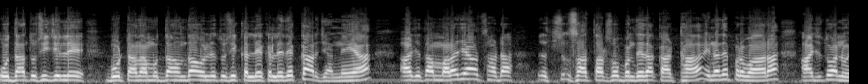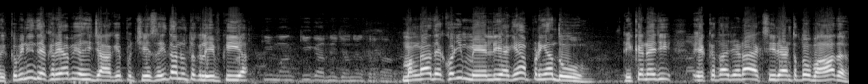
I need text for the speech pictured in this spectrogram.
ਉਦਾਂ ਤੁਸੀਂ ਜਿੱਲੇ ਵੋਟਾਂ ਦਾ ਮੁੱਦਾ ਹੁੰਦਾ ਉਹਲੇ ਤੁਸੀਂ ਇਕੱਲੇ ਇਕੱਲੇ ਦੇ ਘਰ ਜਾਂਦੇ ਆ। ਅੱਜ ਤਾਂ ਮਹਾਰਾਜ ਆ ਸਾਡਾ 7-800 ਬੰਦੇ ਦਾ ਇਕੱਠ ਆ ਇਹਨਾਂ ਦੇ ਪਰਿਵਾਰ ਆ। ਅੱਜ ਤੁਹਾਨੂੰ ਇੱਕ ਵੀ ਨਹੀਂ ਦਿਖ ਰਿਹਾ ਵੀ ਅਸੀਂ ਜਾ ਕੇ ਪੁੱਛੀਏ ਸਹੀ ਤੁਹਾਨੂੰ ਤਕਲੀਫ ਕੀ ਆ। ਕੀ ਮੰਗ ਕੀ ਕਰਨੀ ਚਾਹੁੰਦੇ ਹੋ ਸਰਕਾਰ ਮੰਗਾਂ ਦੇਖੋ ਜੀ ਮੇਨਲੀ ਹੈਗੀਆਂ ਆਪਣੀਆਂ ਦੋ ਠੀਕ ਹੈ ਨੇ ਜੀ? ਇੱਕ ਤਾਂ ਜਿਹੜਾ ਐਕਸੀਡੈਂਟ ਤੋਂ ਬਾਅਦ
